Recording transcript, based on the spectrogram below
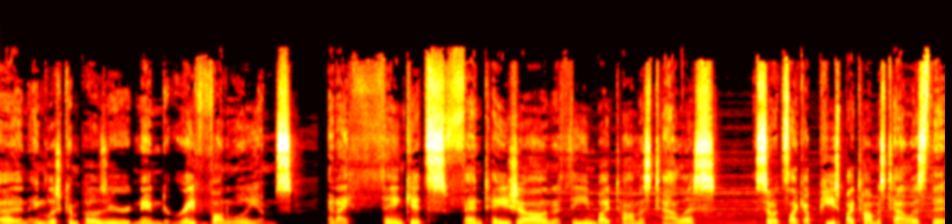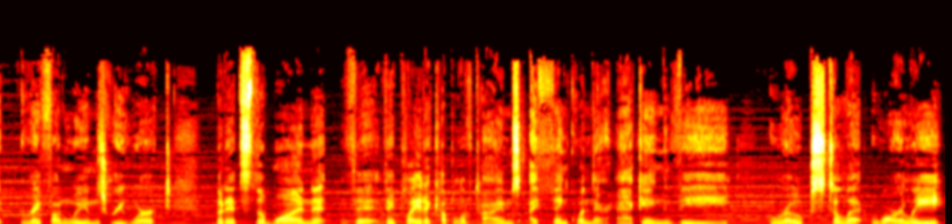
an English composer named Ralph Vaughan Williams, and I think it's Fantasia on a theme by Thomas Tallis. So it's like a piece by Thomas Tallis that Ralph Vaughan Williams reworked, but it's the one that they played a couple of times. I think when they're hacking the ropes to let Warley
